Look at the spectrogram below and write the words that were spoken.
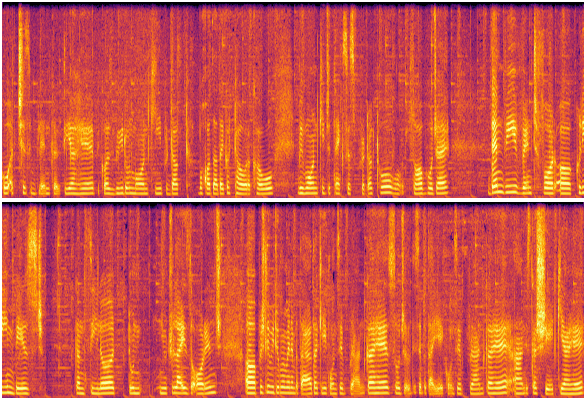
उसको अच्छे से ब्लेंड कर दिया है बिकॉज़ वी डोंट वांट कि प्रोडक्ट बहुत ज़्यादा इकट्ठा हो रखा हो। वी वांट कि जितना एक्सेस प्रोडक्ट हो वो सॉब हो जाए। Then we went for a cream based concealer to neutralize orange पिछली वीडियो में मैंने बताया था कि ये कौन से ब्रांड का है सो so, जल्दी से बताइए कौन से ब्रांड का है एंड इसका शेड क्या है।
